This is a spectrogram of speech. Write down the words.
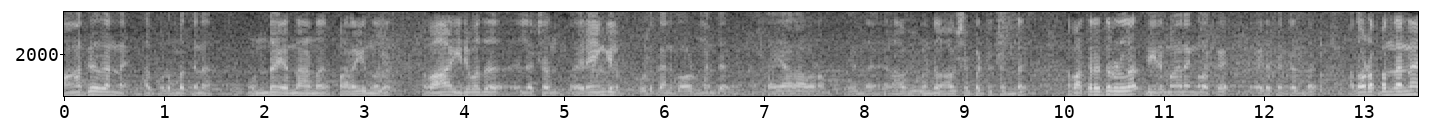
ബാധ്യത തന്നെ ആ കുടുംബത്തിന് ഉണ്ട് എന്നാണ് പറയുന്നത്. അപ്പോൾ ആ ഇരുപത് ലക്ഷം വരെയെങ്കിലും കൊടുക്കാൻ ഗവൺമെന്റ് തയ്യാറാവണം എന്ന് വീണ്ടും ആവശ്യപ്പെട്ടിട്ടുണ്ട്. അപ്പോൾ അത്തരത്തിലുള്ള തീരുമാനങ്ങളൊക്കെ എടുത്തിട്ടുണ്ട്. അതോടൊപ്പം തന്നെ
